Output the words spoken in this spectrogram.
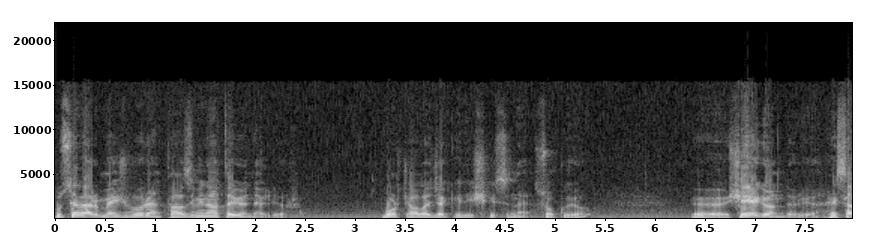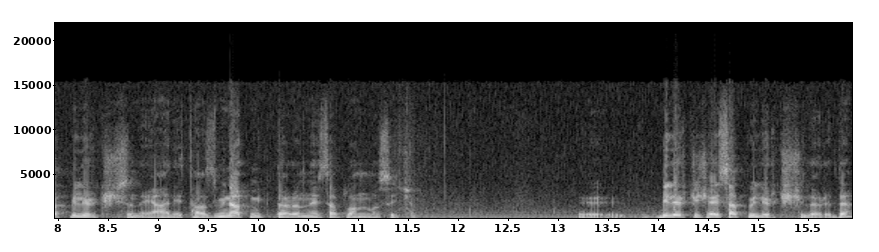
Bu sefer mecburen tazminata yöneliyor. Borç alacak ilişkisine sokuyor. Ee, şeye gönderiyor. Hesap bilir kişisine yani tazminat miktarının hesaplanması için. Ee, bilirkişi, hesap bilir kişileri de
